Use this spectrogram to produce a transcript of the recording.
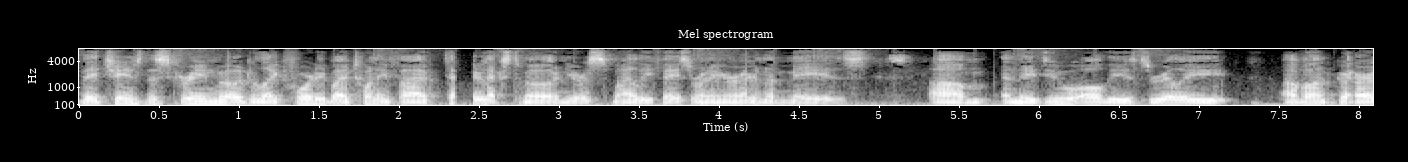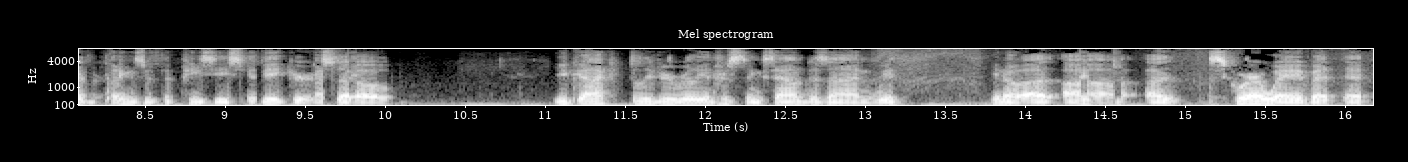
they changed the screen mode to like 40 by 25 text mode, and you're a smiley face running around in a maze. Um, and they do all these really avant-garde things with the PC speaker, so you can actually do really interesting sound design with, you know, a, a, a square wave at, at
